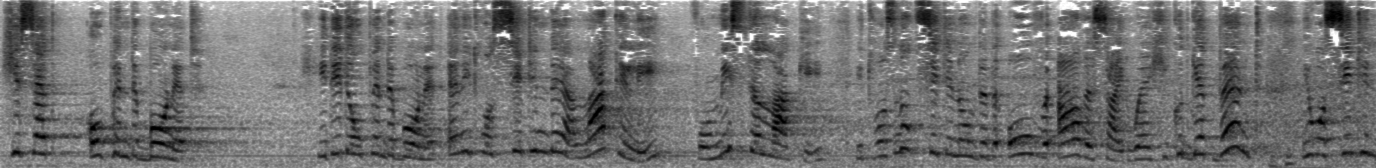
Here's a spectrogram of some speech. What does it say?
he said, open the bonnet. He did open the bonnet and it was sitting there. Luckily for Mr. Lucky, it was not sitting on the, the over other side where he could get burnt. He was sitting,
